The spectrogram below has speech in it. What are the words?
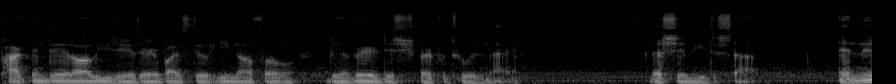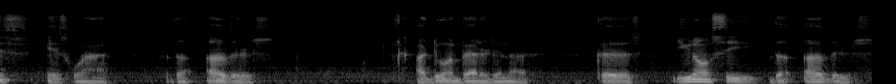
Pac been dead all these years. Everybody's still eating off of him, being very disrespectful to his name. That shit need to stop. And this is why the others are doing better than us. Because you don't see the others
